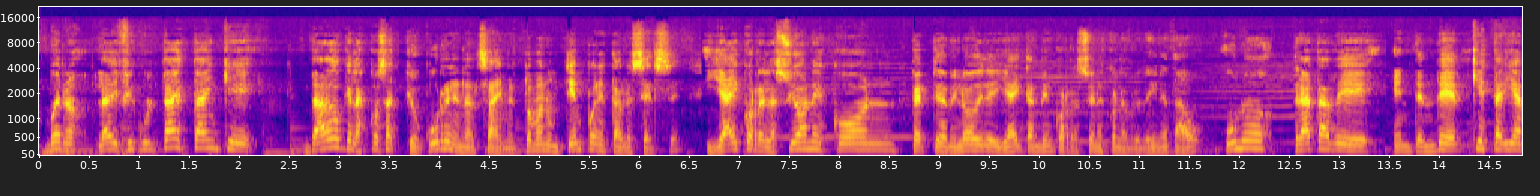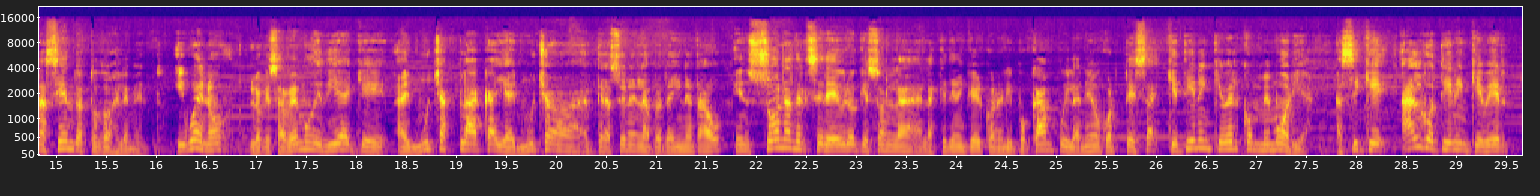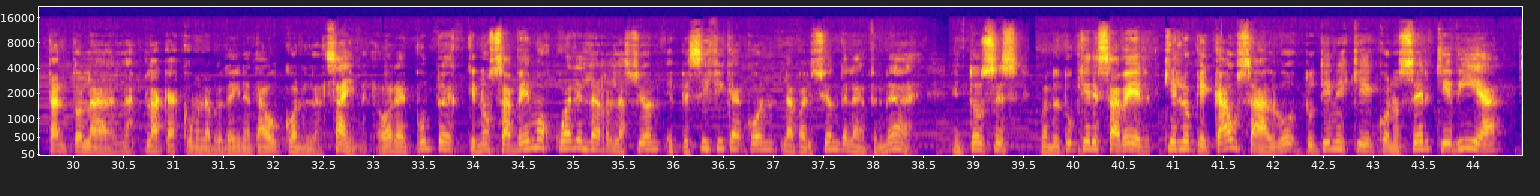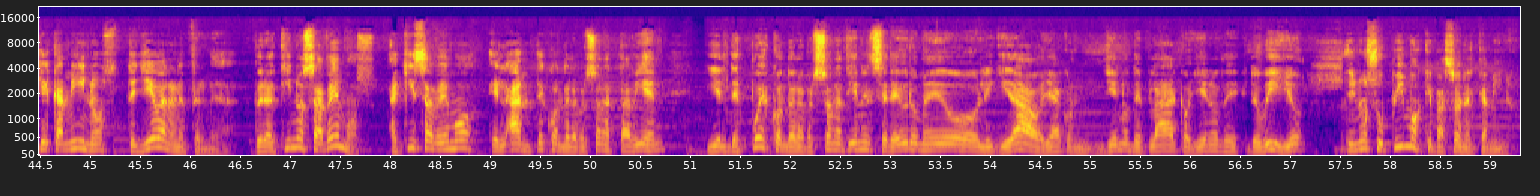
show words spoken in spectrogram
Bueno, la dificultad está en que, dado que las cosas que ocurren en Alzheimer toman un tiempo en establecerse, y hay correlaciones con péptido amiloide y hay también correlaciones con la proteína tau, uno trata de entender qué estarían haciendo estos dos elementos. Y bueno, lo que sabemos hoy día es que hay muchas placas y hay muchas alteraciones en la proteína tau en zonas del cerebro que son las que tienen que ver con el hipocampo y la neocorteza, que tienen que ver con memoria. Así que algo tienen que ver tanto las placas como la proteína tau con el Alzheimer. Ahora el punto es que no sabemos cuál es la relación específica con la aparición de las enfermedades. Entonces, cuando tú quieres saber qué es lo que causa algo, tú tienes que conocer qué vía, qué caminos te llevan a la enfermedad. Pero aquí no sabemos. Aquí sabemos el antes, cuando la persona está bien, y el después, cuando la persona tiene el cerebro medio liquidado, ya con lleno de placa o lleno de, de ovillo, y no supimos qué pasó en el camino.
